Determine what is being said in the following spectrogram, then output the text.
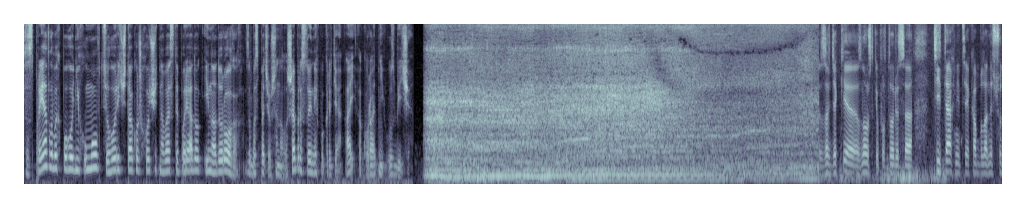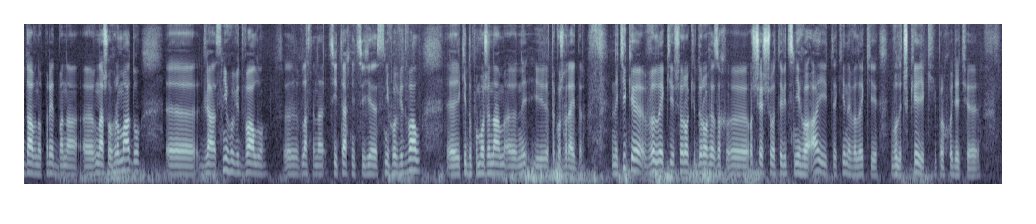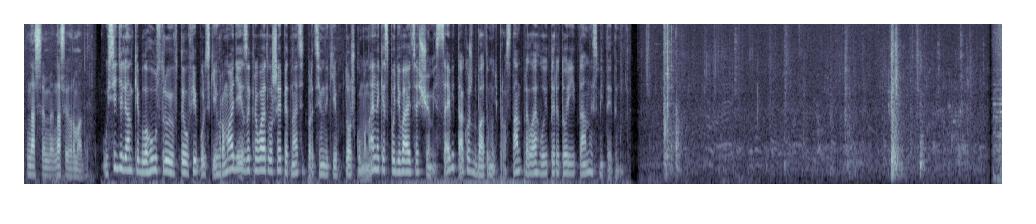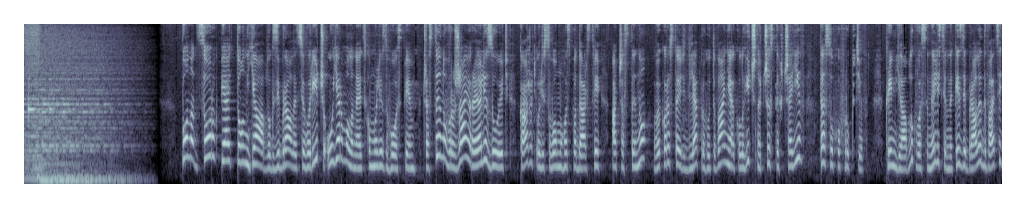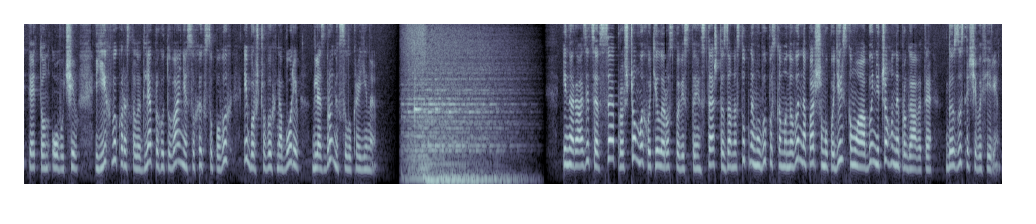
За сприятливих погодних умов цьогоріч також хочуть навести порядок і на дорогах, забезпечивши не лише пристойних покриття, а й акуратні узбіччя. Завдяки знову ж таки повторюся тій техніці, яка була нещодавно придбана е, в нашу громаду е, для сніговідвалу. Е, Власне, на цій техніці є сніговідвал, який допоможе нам і також грейдер. Не тільки великі широкі дороги очищувати від снігу, а й такі невеликі вулички, які проходять нашим, нашою громадою. Усі ділянки благоустрою в Теофіпольській громаді закривають лише 15 працівників. Тож комунальники сподіваються, що місцеві також дбатимуть про стан прилеглої території та не смітитимуть. Понад 45 тонн яблук зібрали цьогоріч у Ярмолинецькому лісгоспі. Частину врожаю реалізують, кажуть у лісовому господарстві, а частину використають для приготування екологічно чистих чаїв та сухофруктів. Крім яблук, восени лісівники зібрали 25 тонн овочів. Їх використали для приготування сухих супових і борщових наборів для Збройних сил України. І наразі це все, про що ми хотіли розповісти. Стежте за наступними випусками новин на першому подільському, аби нічого не прогавити. До зустрічі в ефірі.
